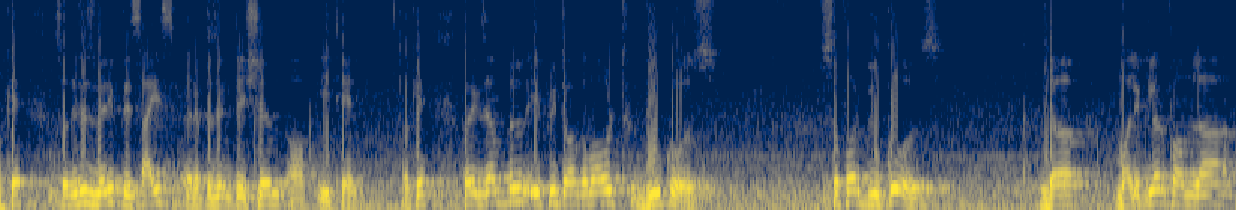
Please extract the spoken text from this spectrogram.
Okay, so this is very precise representation of ethane okay? For example if we talk about glucose so for glucose the molecular formula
